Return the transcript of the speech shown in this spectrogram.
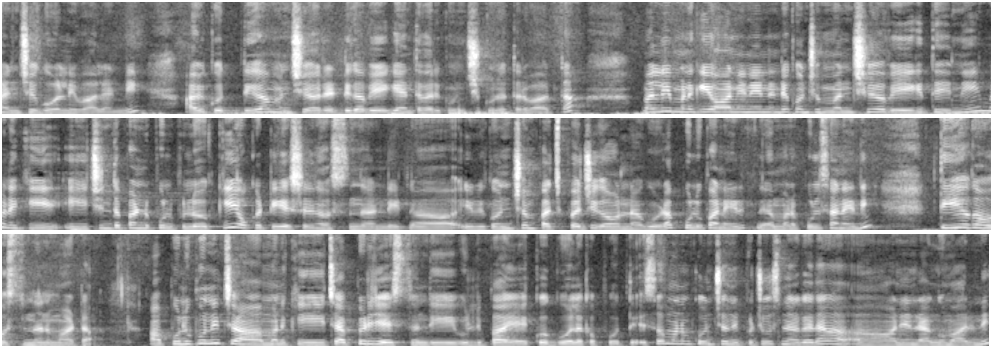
మంచిగా గోలనివ్వాలండి. అవి కొద్దిగా మంచిగా రెడ్గా వేగేంత వరకు ఉంచుకున్న తర్వాత మళ్ళీ మనకి ఆనియన్ ఏంటంటే కొంచెం మంచిగా వేగితేనే మనకి ఈ చింతపండు పులుపులోకి ఒక టేస్ట్ అనేది వస్తుందండి. ఇవి కొంచెం పచ్చి పచ్చిగా ఉన్నా కూడా పులుపు అనేది మన పులుసు అనేది తీయగా వస్తుందన్నమాట. ఆ పులుపుని చ మనకి చప్పిడి చేస్తుంది ఉల్లిపాయ ఎక్కువ గోలకపోతే. సో మనం కొంచెం ఇప్పుడు చూసినారు కదా ఆనియన్ రంగు మారింది.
